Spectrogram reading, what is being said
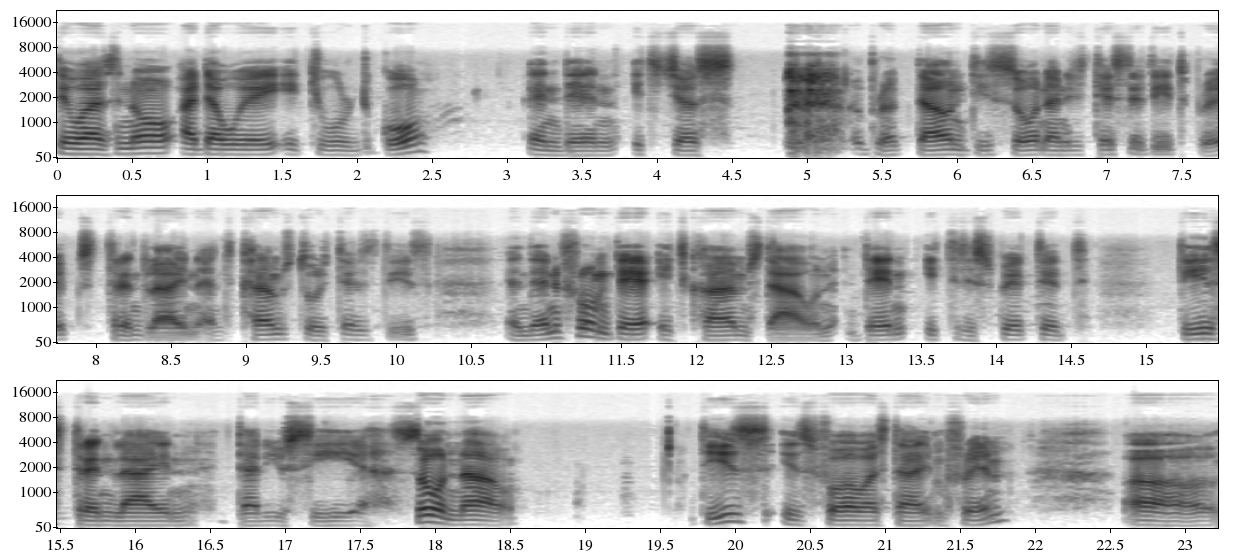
there was no other way it would go and then it just broke down this zone and tested it breaks trend line and comes to retest this and then from there it comes down. Then it respected this trend line that you see here. So now this is four hours time frame. Uh,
